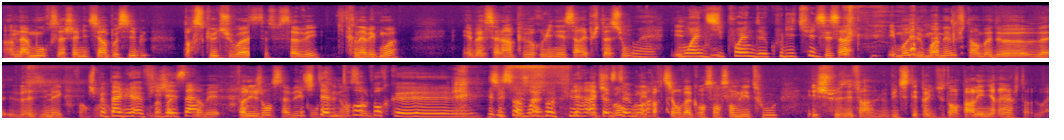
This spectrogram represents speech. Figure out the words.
un amour slash amitié impossible parce que, tu vois, ça se savait qu'il traînait avec moi. Et ben, ça l'a un peu ruiné sa réputation. Ouais. Et Moins coup- 10 points de coolitude. C'est ça. Et moi, de moi-même, j'étais en mode, euh, va- vas-y, mec. Enfin, Je peux pas lui infliger pas- ça. Non, mais enfin, les gens savaient Je qu'on t'aime traînait trop ensemble. pour que tu sois moins populaire à cause de on est moi. partis en vacances ensemble et tout. Et je faisais, enfin, le but c'était pas du tout d'en parler ni rien. Ouais.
